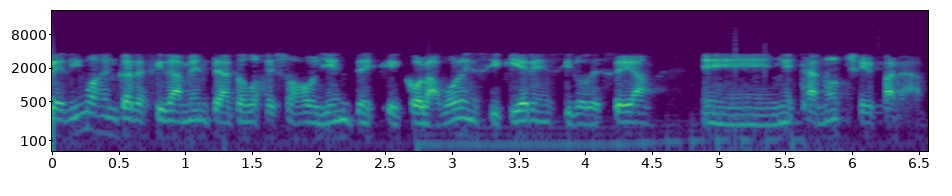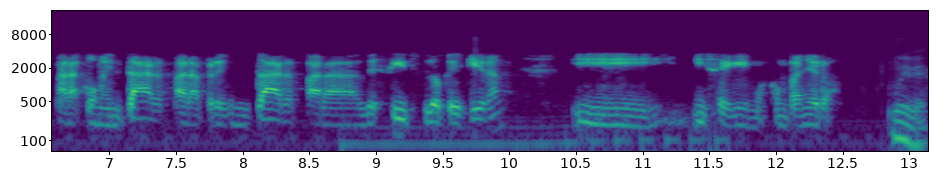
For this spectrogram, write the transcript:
pedimos encarecidamente a todos esos oyentes que colaboren si quieren si lo desean en esta noche para, para comentar, para preguntar, para decir lo que quieran y, seguimos, compañeros. Muy bien.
